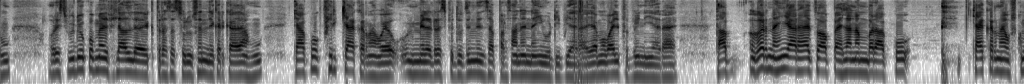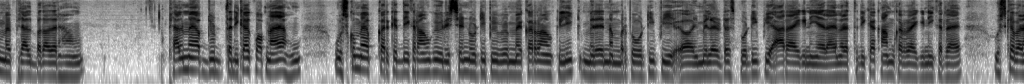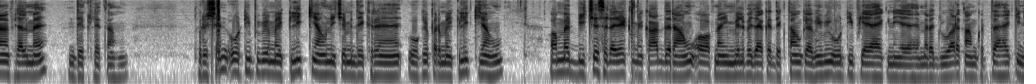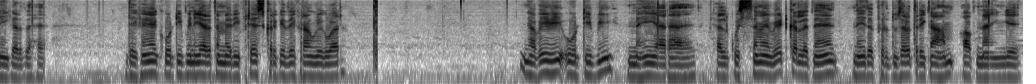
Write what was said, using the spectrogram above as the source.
हूँ। और इस वीडियो को मैं फ़िलहाल एक तरह से सोल्यूशन लेकर के आया हूँ कि आपको फिर क्या करना होगा? ईमेल एड्रेस पे दो तीन दिन से आप परेशान है, नहीं ओटीपी आ रहा है या मोबाइल पर भी नहीं आ रहा है। तो आप, अगर नहीं आ रहा है तो आप पहला नंबर आपको क्या करना है उसको मैं फ़िलहाल बता दे रहा हूँ। फ़िलहाल मैं अब जो तरीका को अपनाया हूँ, उसको मैं अब करके देख रहा हूँ कि रिसेंट ओ टी पी मैं कर रहा हूँ क्लिक मेरे नंबर पे O T P email address पर ओ टी पी आ रहा है कि नहीं आ रहा है, मेरा तरीका काम कर रहा है कि नहीं कर रहा है, उसके बारे में फ़िलहाल मैं देख लेता हूँ। तो रिसेंट ओ पी मैं क्लिक किया हूँ, नीचे में देख रहे हैं ओके पर मैं क्लिक किया हूँ। अब मैं पीछे से डायरेक्ट मैं काट दे रहा हूँ और अपना ईमेल पे जाकर देखता हूँ कि अभी भी ओ टी पी आया है कि नहीं आया है, मेरा जुआड़ काम करता है कि नहीं करता है। देखेंगे कि ओ नहीं आ रहा था, मैं रिफ़्रेश करके देख रहा हूँ एक बार। अभी भी ओ टी पी नहीं आ रहा है। फ़िलहाल कुछ समय वेट कर लेते हैं, नहीं तो फिर दूसरा तरीका हम अपनाएँगे।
